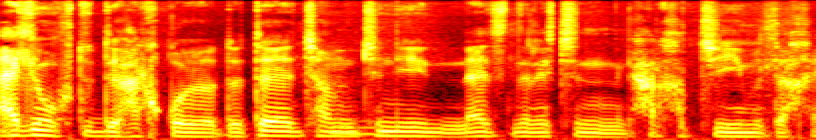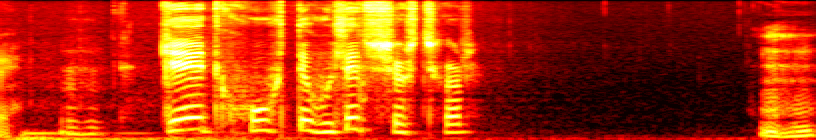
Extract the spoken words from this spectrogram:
Айлын хүмүүсийг харахгүй юу одоо те чам чиний найз нарын чинь харахад чи ийм л ах юм. Гээд хүүхдээ хүлээж зөвшөөрчгөр. Аа.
